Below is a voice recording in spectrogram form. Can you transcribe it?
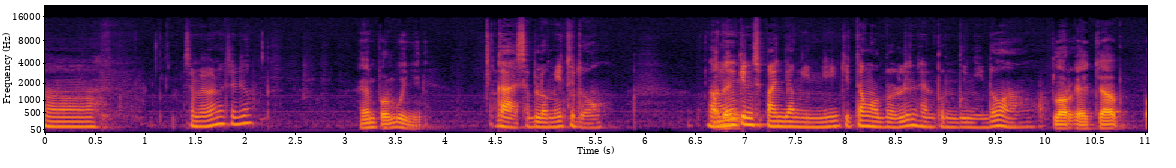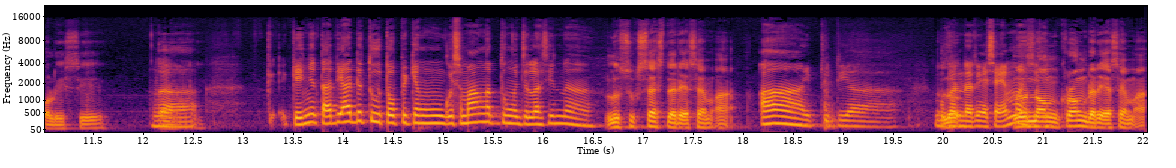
eh sampai mana tadi dong? Handphone bunyi. Enggak, sebelum itu dong. Nggak mungkin sepanjang ini kita ngobrolin handphone bunyi doang. Telur kecap, polisi. Enggak. K- kayaknya tadi ada tuh topik yang gue semangat tuh ngejelasinnya. Lu sukses dari SMA. Ah, itu dia. Bukan Lu- dari SMA Lu sih. nongkrong dari SMA.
